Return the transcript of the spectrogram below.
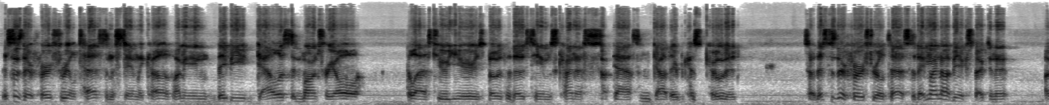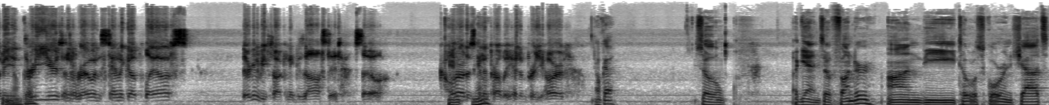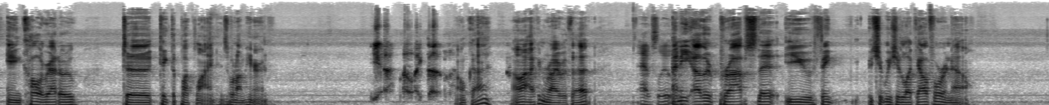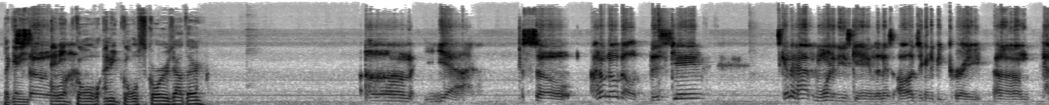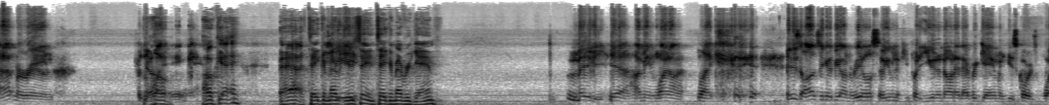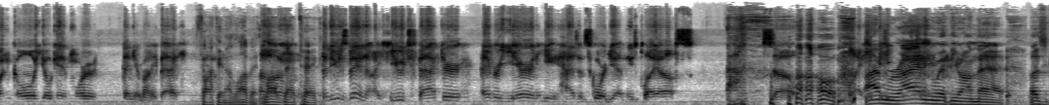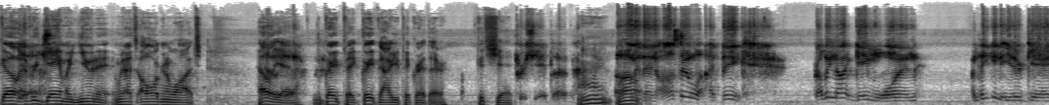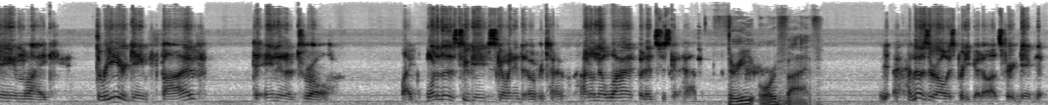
This is their first real test in the Stanley Cup. I mean, they beat Dallas and Montreal the last two years. Both of those teams kind of sucked ass and got there because of COVID. So this is their first real test. So they might not be expecting it. I mean, Okay. three years in a row in Stanley Cup playoffs, they're going to be fucking exhausted. So Colorado's Yeah. going to probably hit them pretty hard. Okay. So again, so Thunder on the total score and shots, and Colorado to take the puck line is what I'm hearing. Yeah, I like that. Okay. Oh, I can ride with that. Absolutely. Any other props that you think we should we should look out for or no? Like any So- any goal any goal scorers out there? Um, yeah. So I don't know about this game. It's gonna happen one of these games, and his odds are gonna be great. Um, Pat Maroon for the Lightning. Okay. Yeah, take him. Every, you're saying take him every game? Maybe, yeah. I mean, why not? Like, his odds are gonna be unreal. So even if you put a unit on it every game and he scores one goal, you'll get more than your money back. Fuck it, I love it. Love Um, that pick. The dude's been a huge factor every year, and he hasn't scored yet in these playoffs. So. Oh, I'm riding with you on that. Let's go. Every game a unit, and that's all we're gonna watch. Hell yeah! Great pick, great value pick right there. Good shit. Appreciate that. All right. Um, and then also, I think probably not game one. I'm thinking either game like three or game five to end in a draw. Like one of those two games is going into overtime. I don't know why, but it's just gonna happen. three or five. Yeah, and those are always pretty good odds for a game to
